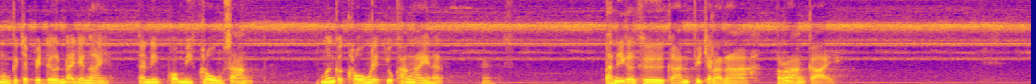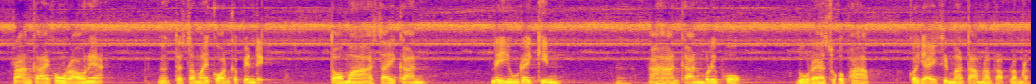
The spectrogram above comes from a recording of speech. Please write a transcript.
มันก็จะไปเดินได้ยังไง อันนี้เพราะมีโครงสร้าง เหมือนกับโครงเหล็กอยู่ข้างในนะ่ะอันนี้ก็คือการพิจารณาร่างกาย ร่างกายของเราเนี่ยแต่สมัยก่อนก็เป็นเด็ก ต่อมาอาศัยการได้อยู่ได้กิน อาหารการบริโภค ดูแลสุขภาพก็ใหญ่ขึ้นมาตามลำดับลำดับ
